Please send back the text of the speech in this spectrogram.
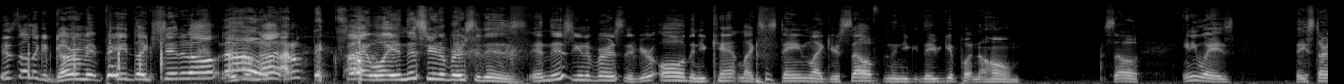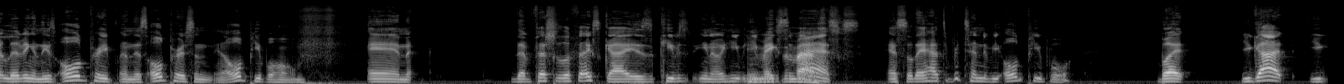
It's not like a government paid like shit at all. No? I don't think so. All right, well, in this universe, it is. In this universe, if you're old and you can't like sustain like yourself, and then you they get put in a home. So, anyways, they start living in these old pre in this old person in old people home, and the special effects guy is keeps you know he he, He makes, makes the the masks. masks. And so they have to pretend to be old people, but you got you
